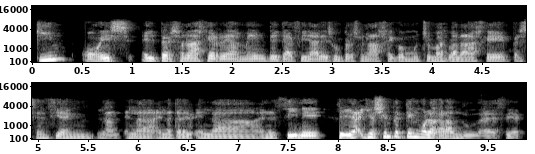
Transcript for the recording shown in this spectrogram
Kim o es el personaje realmente que al final es un personaje con mucho más badaje, presencia en, la, en, la, en, la tele, en el cine? Yo siempre tengo la gran duda, es decir,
